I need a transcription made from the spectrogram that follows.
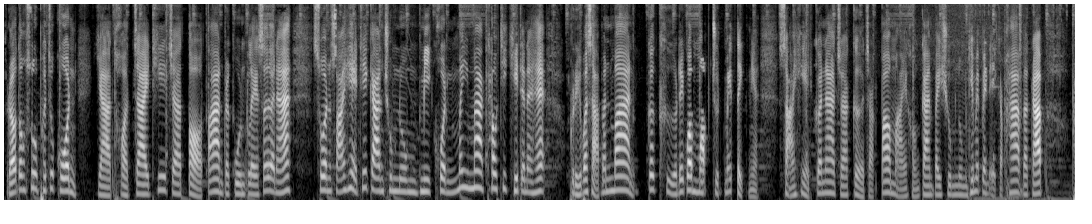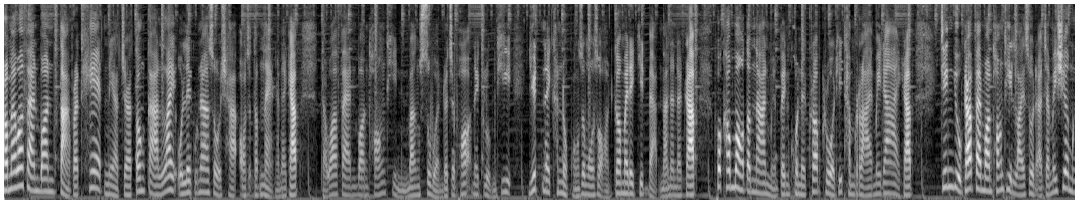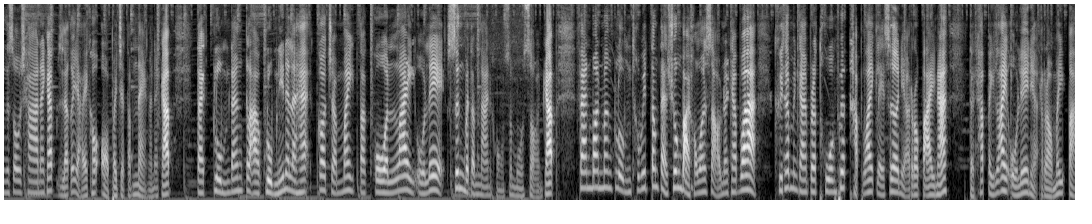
เราต้องสู้เพื่อทุกคน อย่าถอดใจที่จะต่อต้านตระกูลเกรเซอร์นะ ส่วนสาเหตุที่การชุมนุมมีคนไม่ไม่มากเท่าที่คิดนะฮะ หรือภาษาบ้านๆก็คือเรียกว่าม็อบจุดไม่ติดเนี่ย สาเหตุก็น่าจะเกิดจากเป้าหมายของการไปชุมนุมที่ไม่เป็นเอกภาพนะครับ เพราะแม้ว่าแฟนบอลต่างประเทศเนี่ยจะต้องการไล่โอเลกุน่าโซชาออกจากตำแหน่งนะครับ แต่ว่าแฟนบอลท้องถิ่นบางส่วน โดยเฉพาะในกลุ่มที่ยึดในขนบของสโมสรก็ไม่ได้คิดแบบนั้นนะครับ พวกเขามองตำนานเหมือนเป็นคนในครอบครัวที่ทำร้ายไม่ได้ครับ จริงอยู่ครับแฟนบอลท้องถิ่นหลายส่วนอาจจะไม่เชื่อมือโซชานะครับ แล้วก็อยากให้เขาออกไปจากตำแหน่งนะครับ แต่กลุ่มดังกล่าวกลุ่มนี้นั่นแหละฮะ ก็จะไม่ตะโกนไล่โอเล่ซึ่งเป็นตำนานของสโมสรครับ แฟนบอลบางกลุ่มทวิตตั้งแต่ช่วงบ่ายของวันเสาร์นะครับว่า คือถ้าเป็นการประท้วงเพื่อขับไล่เกรเซอร์เนี่ยเราไปนะ แต่ถ้าไปไล่โอเล่เนี่ยเราไม่ไป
